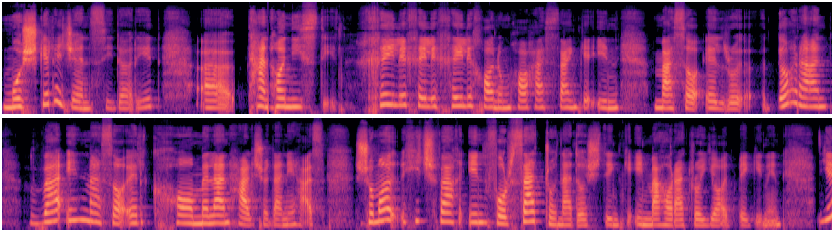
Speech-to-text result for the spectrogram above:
مشکل جنسی دارید تنها نیستید. خیلی خیلی خیلی خانم ها هستن که این مسائل رو دارن و این مسائل کاملا حل شدنی هست. شما هیچ وقت این فرصت رو نداشتین که این مهارت رو یاد بگیرین. یه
